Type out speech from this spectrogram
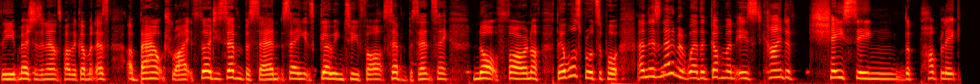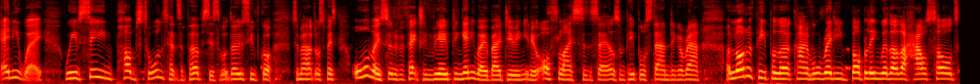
the measures announced by the government as about right, 37% saying it's going too far, 7% saying not far enough. There was broad support. And there's an element where the government is kind of chasing the public anyway. We've seen pubs, to all intents and purposes, well, those who've got some outdoor space, almost sort of effectively reopening anyway by doing, you know, off license sales and people standing around. A lot of people are kind of already bubbling with other households.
